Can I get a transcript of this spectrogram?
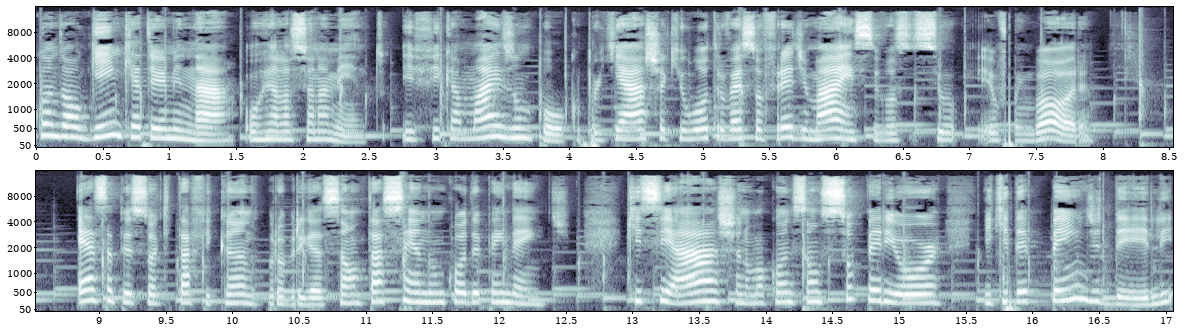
quando alguém quer terminar o relacionamento e fica mais um pouco porque acha que o outro vai sofrer demais se, você, se eu for embora, essa pessoa que está ficando por obrigação está sendo um codependente, que se acha numa condição superior e que depende dele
